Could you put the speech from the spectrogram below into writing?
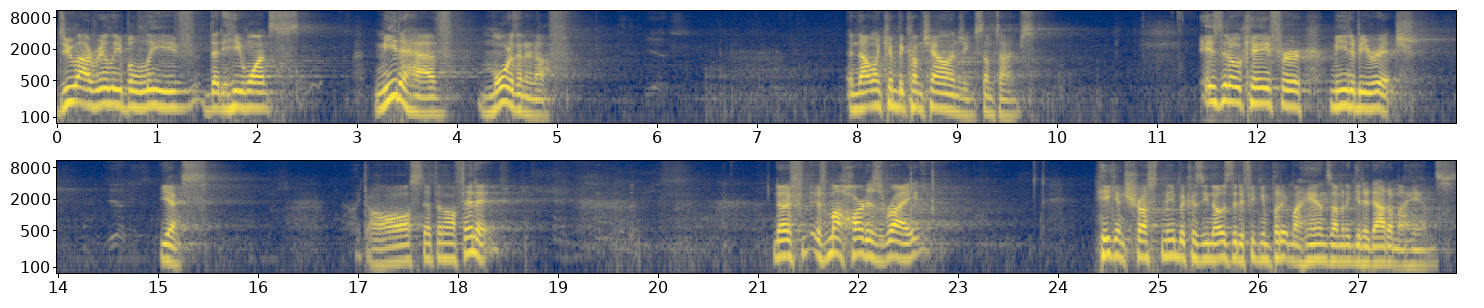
Do I really believe that he wants me to have more than enough? And that one can become challenging sometimes. Is it okay for me to be rich? Yes. Like all stepping off in it. Now, if, if my heart is right, he can trust me because he knows that if he can put it in my hands, I'm going to get it out of my hands.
